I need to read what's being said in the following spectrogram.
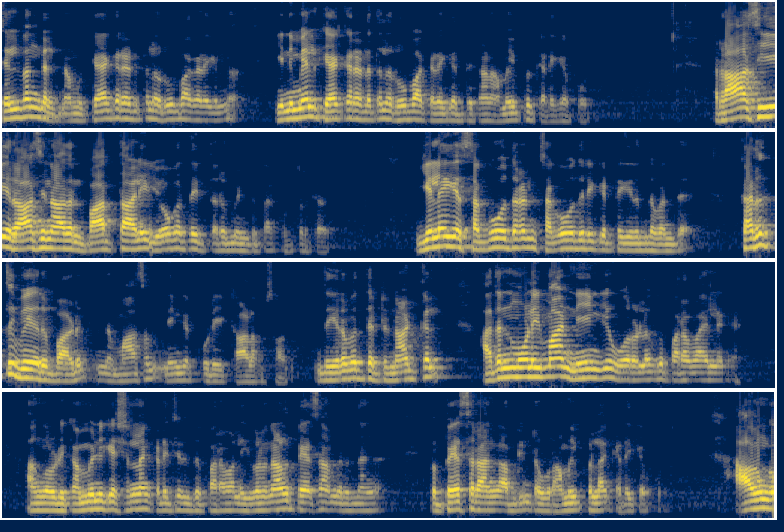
செல்வங்கள் நம்ம கேட்குற இடத்துல ரூபா கிடைக்கும்னா இனிமேல் கேட்குற இடத்துல ரூபா கிடைக்கிறதுக்கான அமைப்பு கிடைக்க போகுது. ராசி ராசிநாதன் பார்த்தாலே யோகத்தை தரும் என்று தான் கொடுத்துருக்காரு. இளைய சகோதரன் சகோதரி கிட்ட இருந்து வந்த கருத்து வேறுபாடு இந்த மாதம் நீங்கக்கூடிய காலம் சாமி இந்த இருபத்தெட்டு நாட்கள் அதன் மூலிமா நீங்கள் ஓரளவுக்கு பரவாயில்லைங்க. அவங்களுடைய கம்யூனிகேஷன்லாம் கிடைச்சிருது பரவாயில்ல. இவ்வளோ நாள் பேசாமல் இருந்தாங்க. இப்போ பேசுகிறாங்க அப்படின்ற ஒரு அமைப்பெல்லாம் கிடைக்க போகுது. அவங்க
